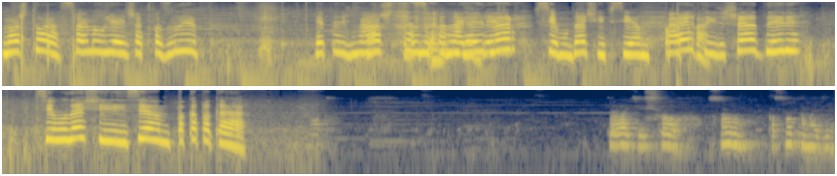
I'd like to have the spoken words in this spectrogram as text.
Ну а что, с вами был я, Ильшат Фазлыев. Это Ильнар, Наш, вы на канале Ильнар. Всем удачи и всем А пока. это Ильшат Деви. Всем удачи и всем пока-пока. Давайте еще посмотрим один.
